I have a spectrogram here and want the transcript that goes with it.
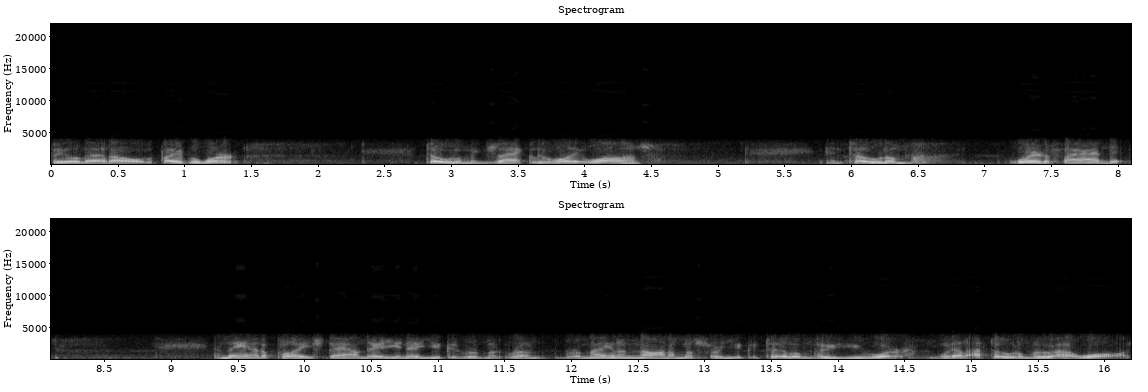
filled out all the paperwork, told them exactly what it was, and told them where to find it. And they had a place down there, you know, you could re- re- remain anonymous or you could tell them who you were. Well, I told them who I was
